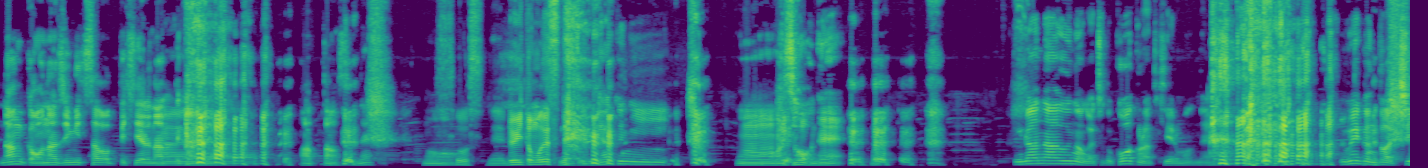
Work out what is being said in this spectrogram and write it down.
なんか同じ道辿ってきてるなって感じはあったんですよね。うん。そうですね。類友ですね。逆にうん、そうね。占うのがちょっと怖くなってきてるもんね。梅君とは違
